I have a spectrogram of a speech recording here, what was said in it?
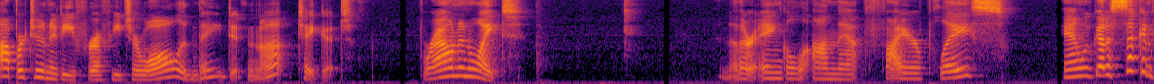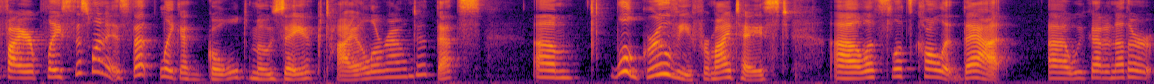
opportunity for a feature wall, and they did not take it. Brown and white. Another angle on that fireplace. And we've got a second fireplace. This one is that like a gold mosaic tile around it. That's um, a little groovy for my taste. Uh, let's let's call it that. Uh, we've got another.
